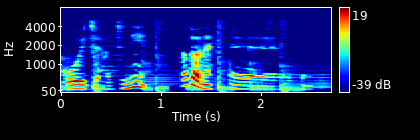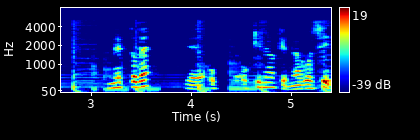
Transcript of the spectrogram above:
5182。あとはね、えーそのネットで、えーお沖縄県名護市リ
